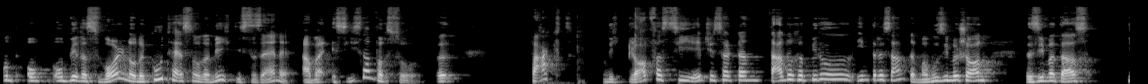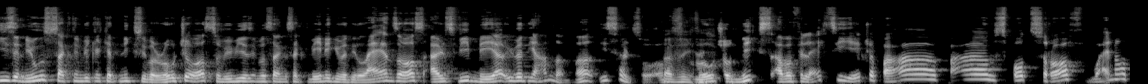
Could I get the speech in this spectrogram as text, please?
und ob, ob wir das wollen oder gutheißen oder nicht, ist das eine. Aber es ist einfach so. Äh, Fakt. Und ich glaube fast CH ist halt dann dadurch ein bisschen interessanter. Man muss immer schauen, das ist immer das, diese News sagt in Wirklichkeit nichts über Rojo aus, so wie wir es immer sagen, sagt wenig über die Lions aus, als wie mehr über die anderen. Ne? Ist halt so. Das ist. Rojo nix, aber vielleicht CH ein paar, paar Spots drauf. Why not?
